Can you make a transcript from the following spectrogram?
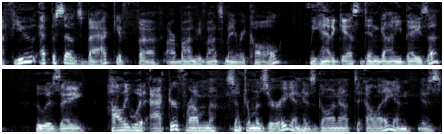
A few episodes back, if uh, our bon vivants may recall, we had a guest, Dengani Beza, who is a Hollywood actor from Central Missouri and has gone out to LA and is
